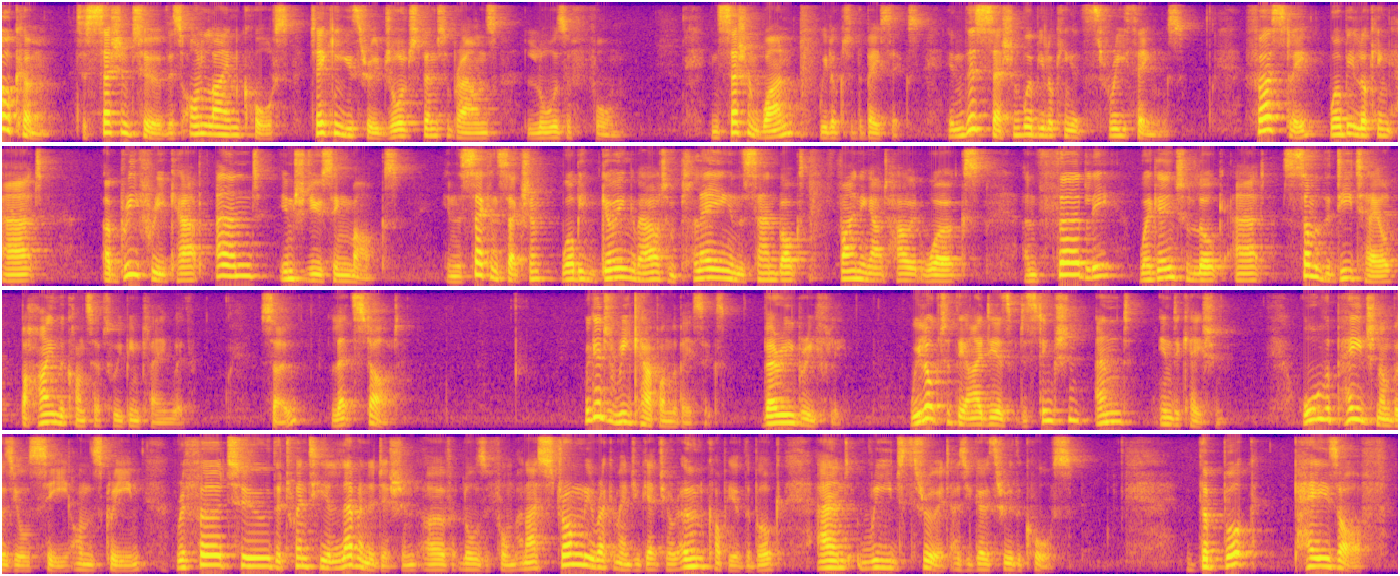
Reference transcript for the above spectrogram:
Welcome to session two of this online course taking you through George Spencer Brown's Laws of Form. In session one, we looked at the basics. In this session, we'll be looking at three things. Firstly, we'll be looking at a brief recap and introducing marks. In the second section, we'll be going about and playing in the sandbox, finding out how it works. And thirdly, we're going to look at some of the detail behind the concepts we've been playing with. So let's start. We're going to recap on the basics very briefly. We looked at the ideas of distinction and indication. All the page numbers you'll see on the screen refer to the 2011 edition of Laws of Form, and I strongly recommend you get your own copy of the book and read through it as you go through the course. The book pays off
